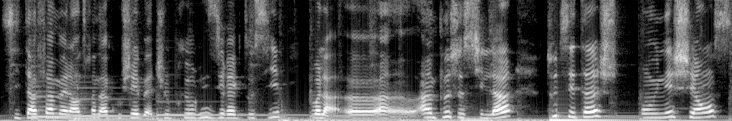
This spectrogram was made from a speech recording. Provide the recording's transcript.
Si ta femme elle est en train d'accoucher, ben, tu le priorises direct aussi. Voilà, euh, un, peu ce style-là. Toutes ces tâches ont une échéance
